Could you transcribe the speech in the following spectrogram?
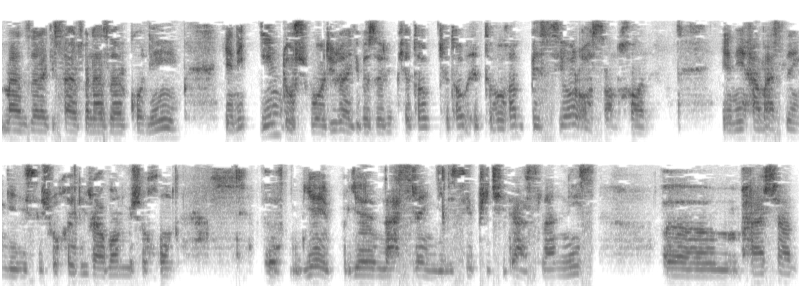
منظر اگه صرف نظر کنیم یعنی این دشواری رو اگه بذاریم کتاب کتاب اتفاقا بسیار آسان خانه یعنی هم اصل انگلیسیشو خیلی روان میشه خوند. یه, یه نصر انگلیسی پیچیده اصلا نیست. هرچند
